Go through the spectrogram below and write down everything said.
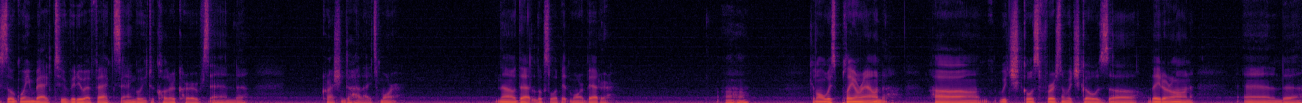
so going back to video effects and going to color curves and uh, crashing the highlights more. Now that looks a little bit more better. Uh-huh. Can always play around uh, which goes first and which goes uh, later on. And uh,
